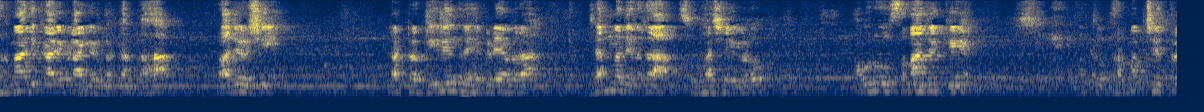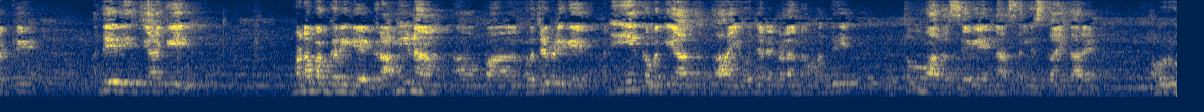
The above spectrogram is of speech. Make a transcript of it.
ಧರ್ಮಾಧಿಕಾರಿಗಳಾಗಿರ್ತಕ್ಕಂತಹ ರಾಜರ್ಷಿ ಡಾಕ್ಟರ್ ವೀರೇಂದ್ರ ಹೆಗ್ಗಡೆ ಅವರ ಜನ್ಮದಿನದ ಶುಭಾಶಯಗಳು. ಅವರು ಸಮಾಜಕ್ಕೆ ಮತ್ತು ಧರ್ಮಕ್ಷೇತ್ರಕ್ಕೆ ಅದೇ ರೀತಿಯಾಗಿ ಬಡಬಗ್ಗರಿಗೆ, ಗ್ರಾಮೀಣ ಪ್ರಜೆಗಳಿಗೆ ಅನೇಕ ಬಗೆಯಾದಂತಹ ಯೋಜನೆಗಳನ್ನು ಹೊಂದಿ ಉತ್ತಮವಾದ ಸೇವೆಯನ್ನು ಸಲ್ಲಿಸ್ತಾ ಇದ್ದಾರೆ. ಅವರು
